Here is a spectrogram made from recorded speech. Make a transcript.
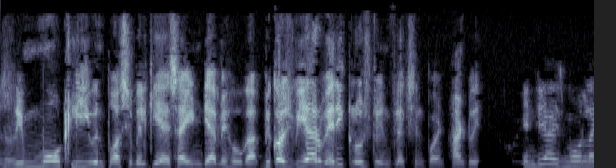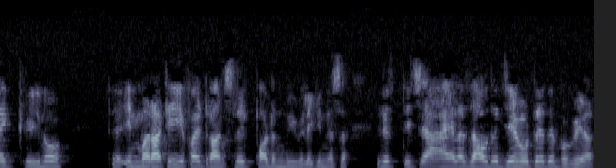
remotely even possible कि ऐसा India में होगा? Because we are very close to inflection point, aren't we? India is more like, you know, in Marathi, if I translate, pardon me, लेकिन ऐसा, it is, it's आयला जाऊ दे जे होते ते बघूया.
